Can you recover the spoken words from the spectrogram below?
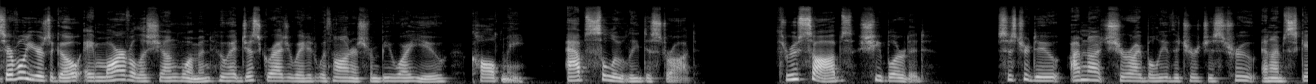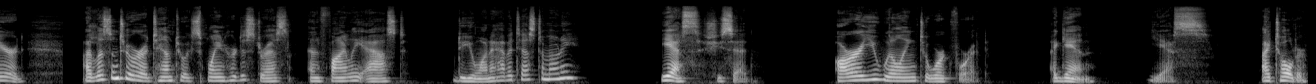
Several years ago, a marvelous young woman who had just graduated with honors from BYU called me, absolutely distraught. Through sobs, she blurted, Sister Dew, I'm not sure I believe the church is true, and I'm scared. I listened to her attempt to explain her distress and finally asked, Do you want to have a testimony? Yes, she said. Are you willing to work for it? Again, yes. I told her,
